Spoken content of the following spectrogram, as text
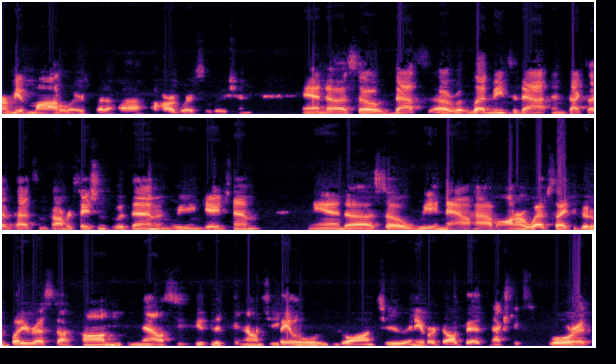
army of modelers, but a, a hardware solution. And uh, so that's uh, led me to that. In fact, I've had some conversations with them, and we engaged them. And uh, so we now have on our website, you go to buddyrest.com, you can now see the technology available. You can go on to any of our dog beds and actually explore it.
